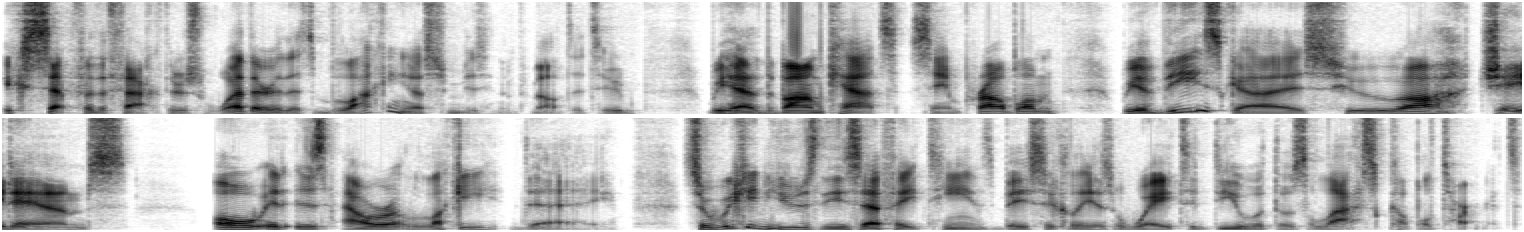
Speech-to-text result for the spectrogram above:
except for the fact there's weather that's blocking us from using them from altitude. We have the Bombcats, same problem. We have these guys who, ah, JDAMs. Oh, it is our lucky day. So we can use these F-18s basically as a way to deal with those last couple targets.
